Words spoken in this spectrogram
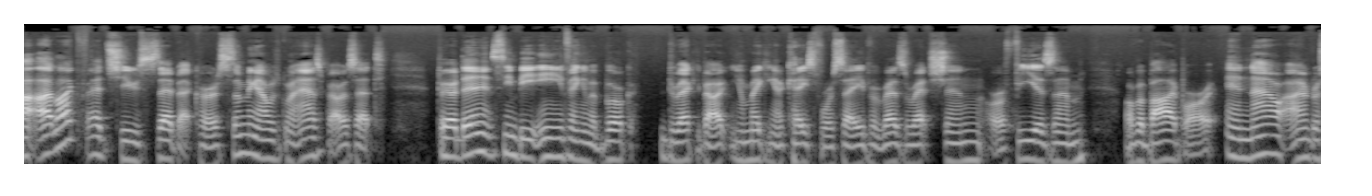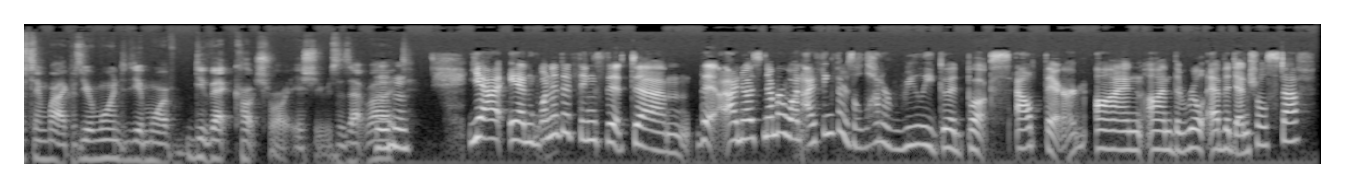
I, I like that you said that, Chris. Something I was going to ask about is that there didn't seem to be anything in the book directly about you know making a case for say the resurrection or theism or the Bible. And now I understand why, because you're wanting to deal more of direct cultural issues. Is that right? Mm-hmm. Yeah, and one of the things that um, that I noticed, number one, I think there's a lot of really good books out there on on the real evidential stuff.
